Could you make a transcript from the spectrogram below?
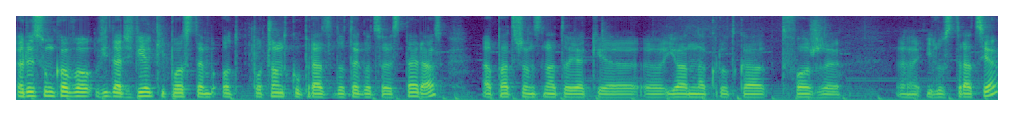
rysunkowo widać wielki postęp od początku prac do tego, co jest teraz, a patrząc na to, jakie e, Joanna Krótka tworzy e, ilustracje,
